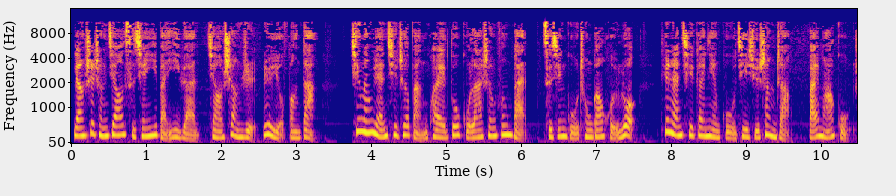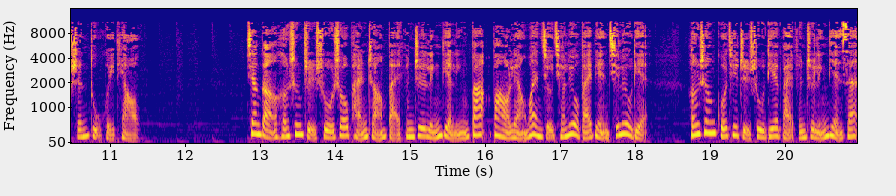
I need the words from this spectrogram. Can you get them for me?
两市成交四千一百亿元，较上日略有放大。新能源汽车板块多股拉升封板，次新股冲高回落，天然气概念股继续上涨，白马股深度回调。香港恒生指数收盘涨百分之零点零八，报两万九千六百点七六点；恒生国企指数跌百分之零点三，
